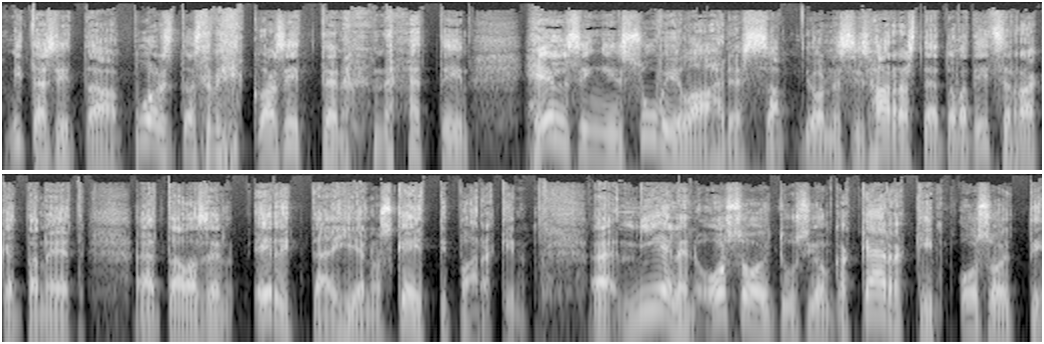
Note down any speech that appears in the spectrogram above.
mitä siitä on, puolitoista viikkoa sitten nähtiin Helsingin Suvilahdessa, jonne siis harrastajat ovat itse rakentaneet äh, tällaisen erittäin hienon skeittiparkin. Äh, mielenosoitus, jonka kärki osoitti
